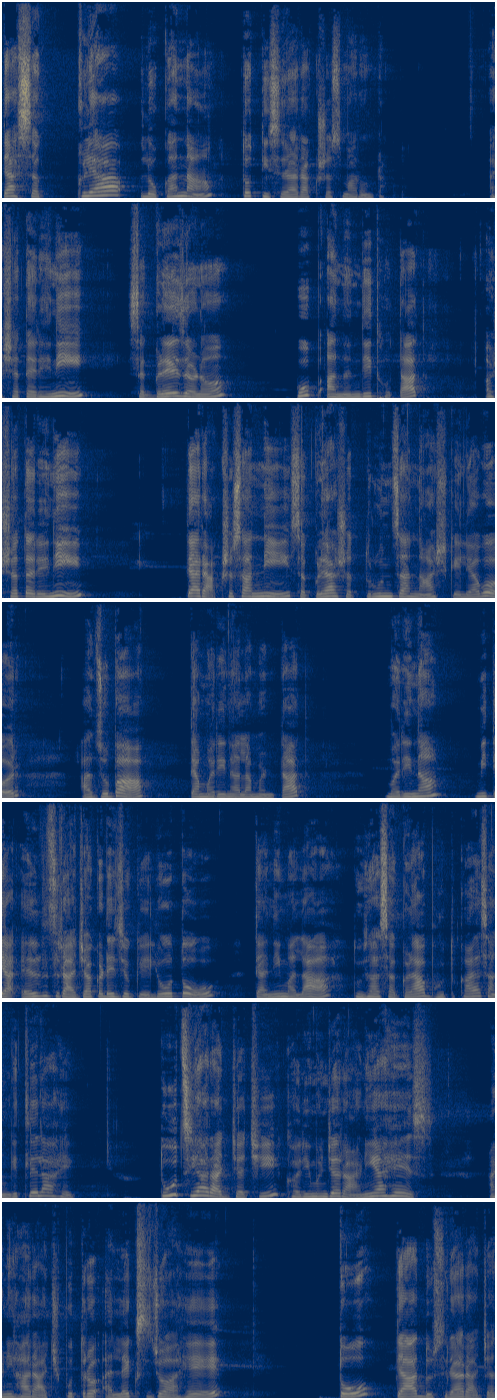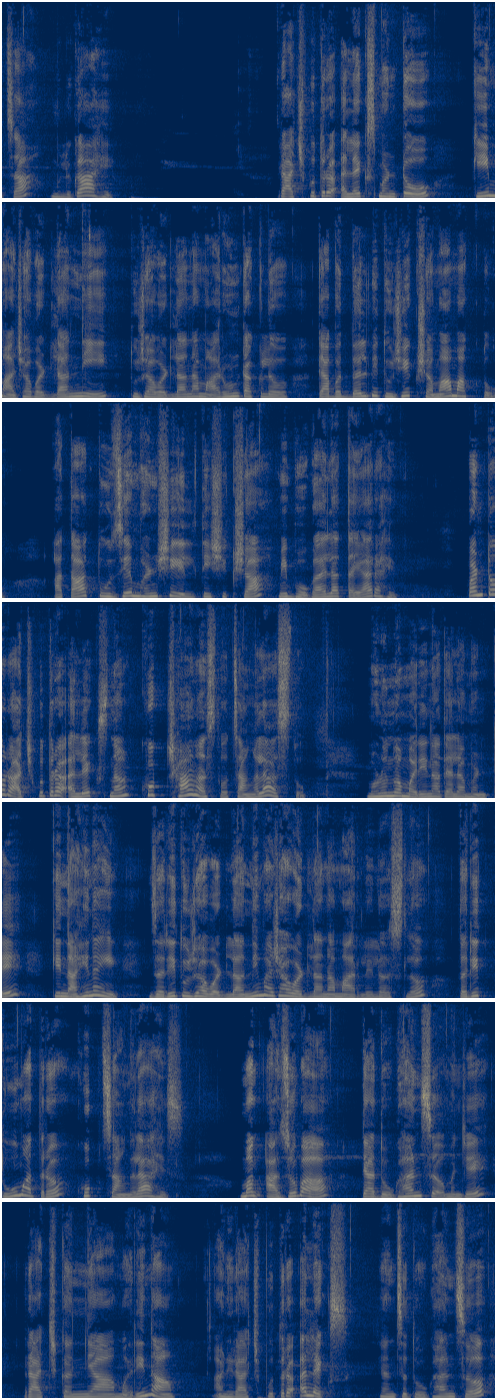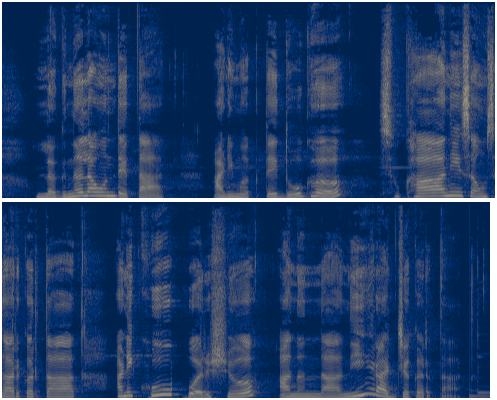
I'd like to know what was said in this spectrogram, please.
त्या सगळ्या लोकांना तो तिसरा राक्षस मारून टाकतो. अशा तऱ्हेने सगळेजणं खूप आनंदित होतात. अशा तऱ्हेने त्या राक्षसांनी सगळ्या शत्रूंचा नाश केल्यावर आजोबा त्या मरीनाला म्हणतात मरीना मी त्या एल्व्ज राजाकडे जो गेलो होतो त्यांनी मला तुझा सगळा भूतकाळ सांगितलेला आहे. तूच या राज्याची खरी म्हणजे राणी आहेस. आणि हा राजपुत्र अलेक्स जो आहे तो त्या दुसऱ्या राजाचा मुलगा आहे. राजपुत्र अलेक्स म्हणतो की माझ्या वडिलांनी तुझ्या वडिलांना मारून टाकलं त्याबद्दल मी तुझी क्षमा मागतो. आता तू जे म्हणशील ती शिक्षा मी भोगायला तयार आहे. पण तो राजपुत्र अलेक्स ना खूप छान असतो चांगला असतो. म्हणून मग मरीना त्याला म्हणते की नाही नाही जरी तुझ्या वडिलांनी माझ्या वडिलांना मारलेलं असलं तरी तू मात्र खूप चांगला आहेस. मग आजोबा त्या दोघांचं म्हणजे राजकन्या मरीना आणि राजपुत्र अलेक्स यांचं दोघांचं लग्न लावून देतात आणि मग ते दोघं सुखाने संसार करतात आणि खूप वर्ष आनंदाने राज्य करतात.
